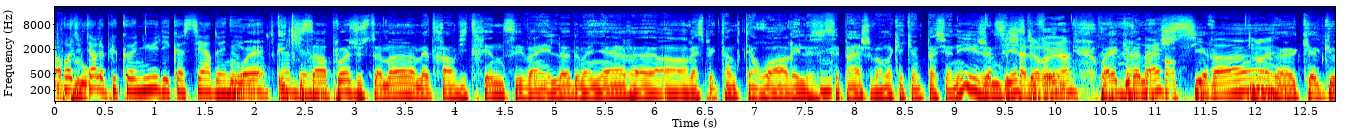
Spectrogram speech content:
le producteur le plus connu des costières de Nîmes. Ouais, en tout cas, et qui de- s'emploie justement à mettre en vitrine ces vins-là de manière euh, en respectant le terroir et le cépage. C'est vraiment quelqu'un de passionné. J'aime C'est bien ce qu'il chaleureux, fait. hein? Ouais, Grenache, Syrah, Ouais. euh, quelques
